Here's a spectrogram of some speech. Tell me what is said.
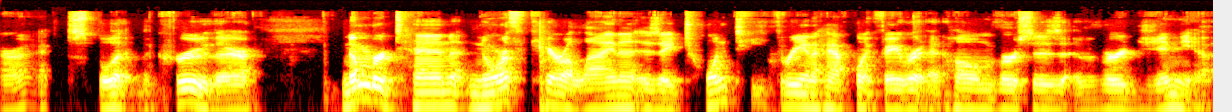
All right, split the crew there. Number 10, North Carolina is a 23 and a half point favorite at home versus Virginia.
